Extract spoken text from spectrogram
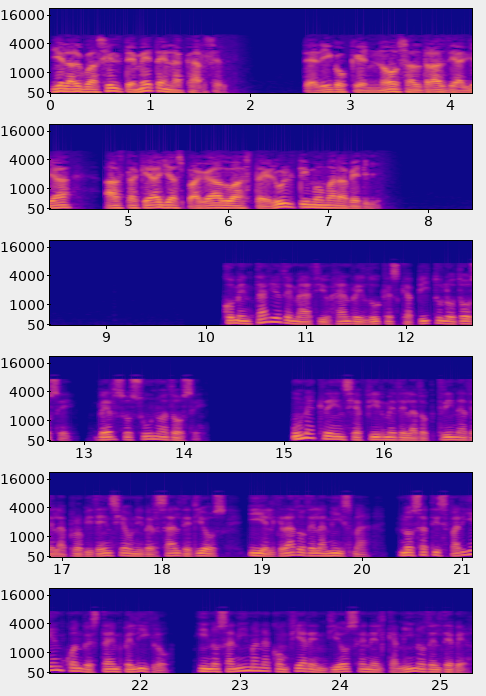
y el alguacil te meta en la cárcel. Te digo que no saldrás de allá hasta que hayas pagado hasta el último maravedí. Comentario de Matthew Henry Lucas capítulo 12, versos 1 a 12. Una creencia firme de la doctrina de la providencia universal de Dios y el grado de la misma, nos satisfarían cuando está en peligro, y nos animan a confiar en Dios en el camino del deber.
